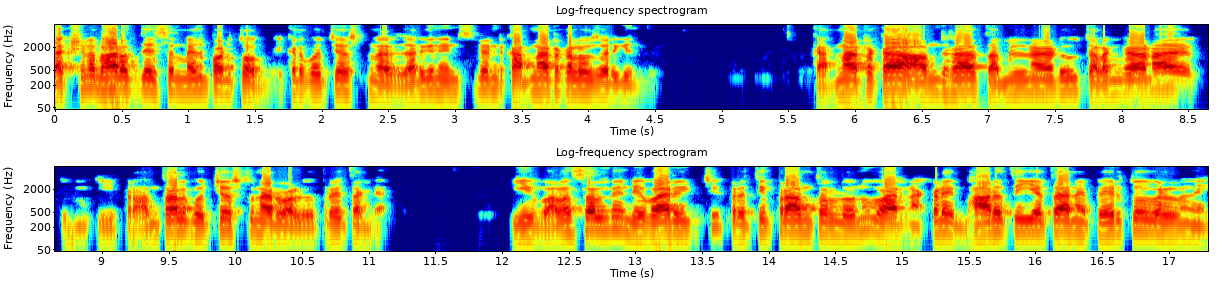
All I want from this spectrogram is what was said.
దక్షిణ భారతదేశం మీద పడుతోంది. ఇక్కడికి వచ్చేస్తున్నారు. జరిగిన ఇన్సిడెంట్ కర్ణాటకలో జరిగింది. కర్ణాటక ఆంధ్ర తమిళనాడు తెలంగాణ ఈ ప్రాంతాలకు వచ్చేస్తున్నారు వాళ్ళు విపరీతంగా. ఈ వలసల్ని నివారించి ప్రతి ప్రాంతంలోనూ వారిని అక్కడే భారతీయత అనే పేరుతో వీళ్ళని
